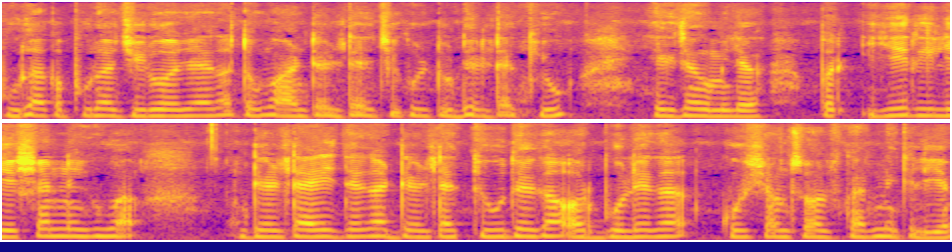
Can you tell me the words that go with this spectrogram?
पूरा का पूरा ज़ीरो हो जाएगा तो वहाँ delta H equal to delta Q एक जगह मिलेगा। पर ये रिलेशन नहीं हुआ। डेल्टा एच देगा डेल्टा क्यू देगा और बोलेगा क्वेश्चन सॉल्व करने के लिए।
